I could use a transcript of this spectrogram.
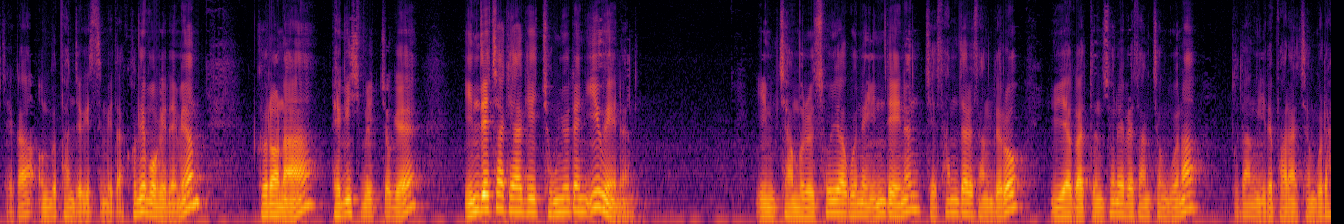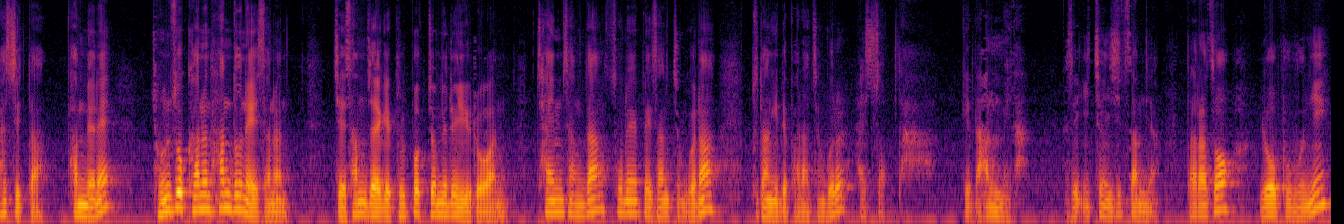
제가 언급한 적이 있습니다. 거기 보게 되면 그러나 121쪽에 임대차 계약이 종료된 이후에는 임차물을 소유하고 있는 임대인은 제3자를 상대로 위와 같은 손해배상 청구나 부당이득 반환 청구를 할 수 있다. 반면에 존속하는 한도 내에서는 제3자에게 불법 점유를 이유로 한 차임 상당 손해배상 청구나 부당이득 반환 청구를 할 수 없다. 이렇게 나눕니다. 그래서 2023년 따라서 이 부분이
